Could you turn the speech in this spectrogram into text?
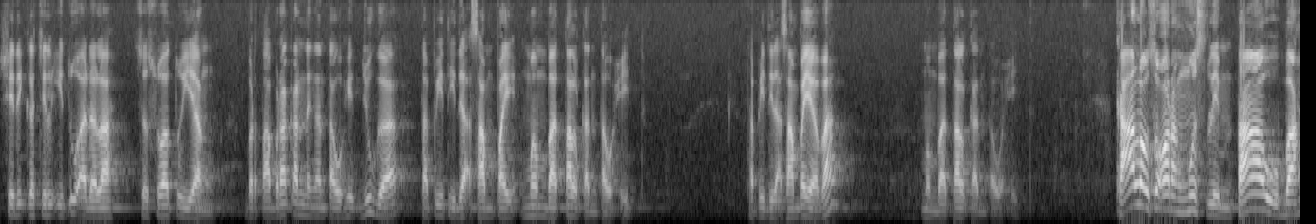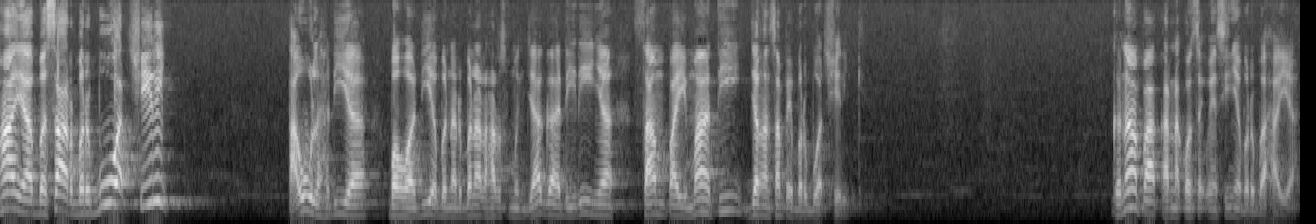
syirik kecil itu adalah sesuatu yang bertabrakan dengan tauhid juga, tapi tidak sampai membatalkan tauhid. Tapi tidak sampai apa? Membatalkan tauhid. Kalau seorang muslim tahu bahaya besar berbuat syirik, Taulah dia bahwa dia benar-benar harus menjaga dirinya sampai mati, jangan sampai berbuat syirik. Kenapa? Karena konsekuensinya berbahaya.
